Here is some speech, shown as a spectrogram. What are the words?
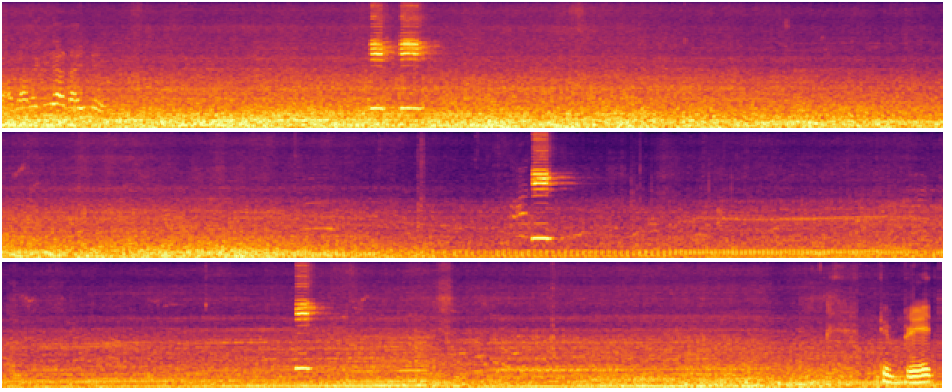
বাজারে গিয়া ডাইনে। একটি ব্রিজ।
